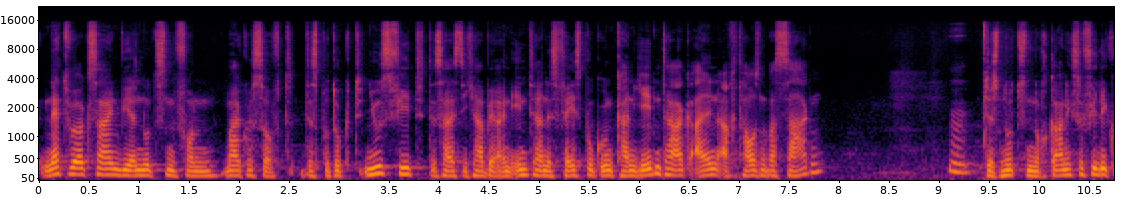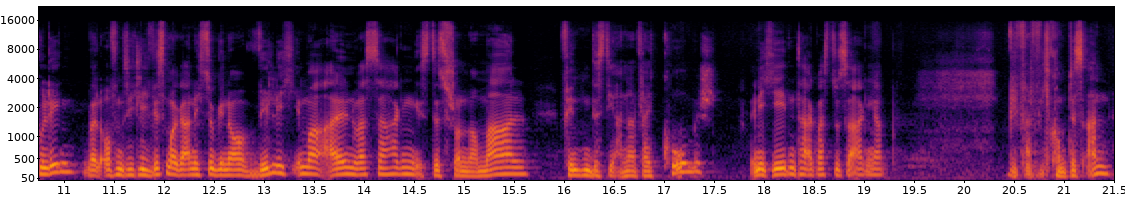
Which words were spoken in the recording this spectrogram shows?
Network sein. Wir nutzen von Microsoft das Produkt Newsfeed. Das heißt, ich habe ein internes Facebook und kann jeden Tag allen 8000 was sagen. Hm. Das nutzen noch gar nicht so viele Kollegen, weil offensichtlich wissen wir gar nicht so genau, will ich immer allen was sagen? Ist das schon normal? Finden das die anderen vielleicht komisch, wenn ich jeden Tag was zu sagen habe? Wie, wie kommt das an?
